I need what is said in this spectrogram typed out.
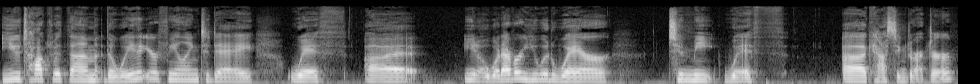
you talked with them the way that you're feeling today with, uh, you know, whatever you would wear to meet with a casting director,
